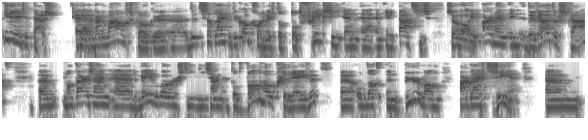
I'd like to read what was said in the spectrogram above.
iedereen zit thuis. Uh, ja. Maar normaal gesproken, uh, dus dat leidt natuurlijk ook gewoon een beetje tot, tot frictie en, uh, en irritaties. Zo ook in Arnhem in de Ruiterstraat. Um, want daar zijn de medebewoners die, die zijn tot wanhoop gedreven. omdat een buurman maar blijft zingen. Um,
